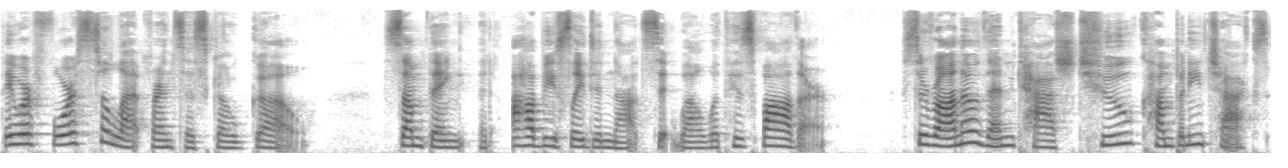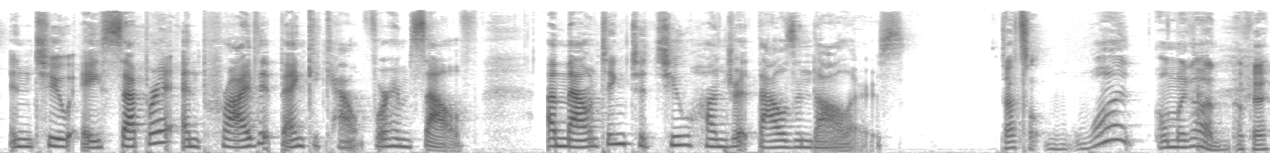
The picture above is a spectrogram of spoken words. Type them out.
they were forced to let Francisco go, something that obviously did not sit well with his father. Serrano then cashed two company checks into a separate and private bank account for himself, amounting to $200,000. That's a, what? Oh my god. Okay.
